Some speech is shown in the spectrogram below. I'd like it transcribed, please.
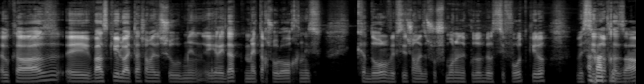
מאלקרז, ואז כאילו הייתה שם איזושהי ירידת מתח שהוא לא הכניס כדור והפסיד שם איזשהו שמונה נקודות ברציפות, כאילו, וסינר חזר,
